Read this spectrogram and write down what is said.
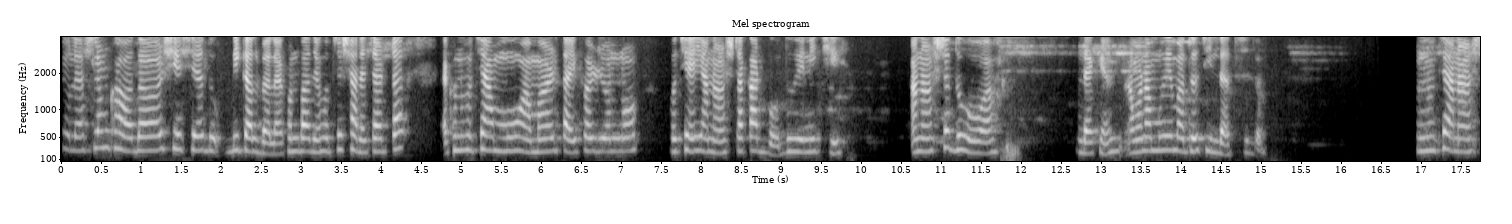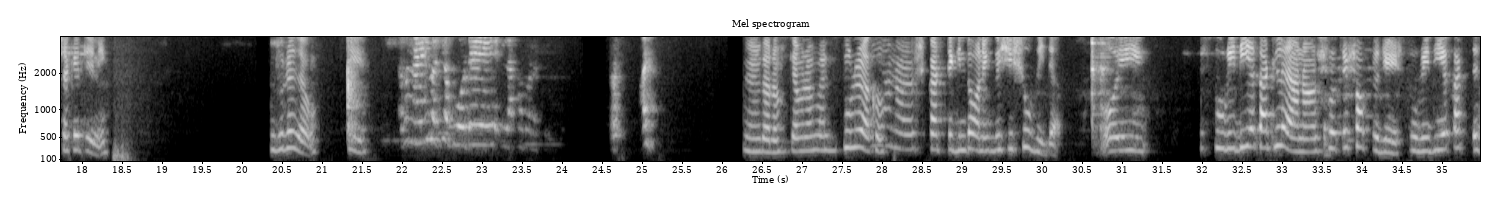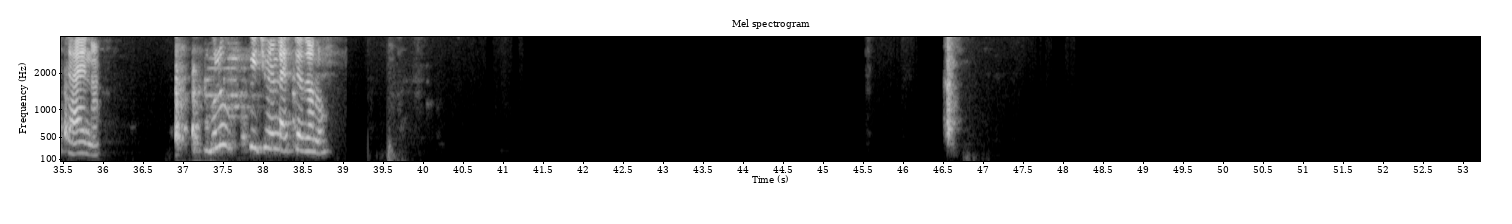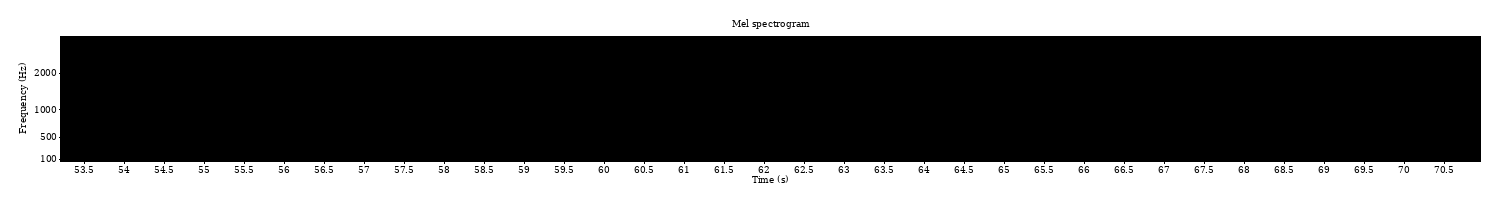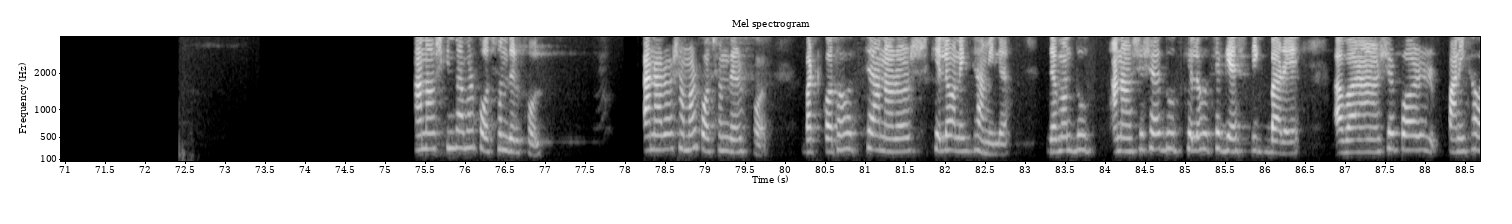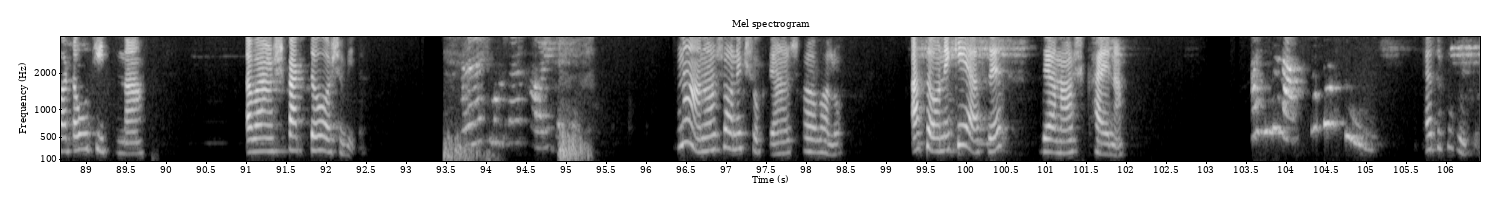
চলে আসলাম খাওয়া দাওয়া শেষে বিকাল বেলা এখন বাজে হচ্ছে সাড়ে চারটা। এখন হচ্ছে আম্মু আমার তাইফার জন্য হচ্ছে এই আনারসটা কাটবো, ধুয়ে নিচ্ছি। আনারসটা ধোয়া। দেখেন, আমার আম্মু এই মাত্র চিল্লাচ্ছিল। এখন হচ্ছে আনারসটা কেটে নি দূরে যাও। কি এখন আমি হচ্ছে বোর্ডে লেখাপড়া করি। হুম, ধরো ক্যামেরাম্যান তুলে রাখো। আনারস কাটতে কিন্তু অনেক বেশি সুবিধা। ওই ছুরি দিয়ে কাটলে আনারস হচ্ছে শক্ত জিনিস ছুরি দিয়ে কাটতে চায় না। বলো পিছনে লাইটটা জ্বালো। আনারস কিন্তু আমার পছন্দের ফল। আনারস আমার পছন্দের ফল। বাট কথা হচ্ছে আনারস খেলে অনেক ঝামেলা। যেমন দুধ, আনারসের সাথে দুধ খেলে হচ্ছে গ্যাস্ট্রিক বাড়ে। আবার আনারসের পর পানি খাওয়াটা উচিত না। আবার আনারস কাটতেও অসুবিধা। না, আনারস অনেক শক্তি, আনারস খাওয়া ভালো। আছে, অনেকেই আছে যে আনারস খায় না আর তুমি রাখছো কত? এতটুকুই তো।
